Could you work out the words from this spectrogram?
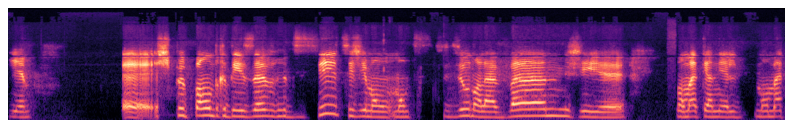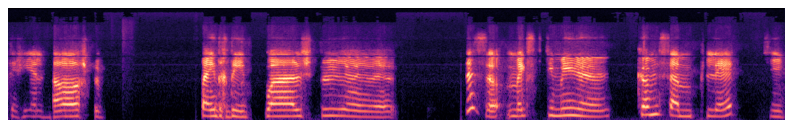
puis euh, je peux pondre des œuvres d'ici. J'ai mon, mon petit studio dans la vanne, j'ai euh, mon, matériel, mon matériel d'art, je peux peindre des toiles, je peux, euh, c'est ça, m'exprimer euh, comme ça me plaît, qui est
